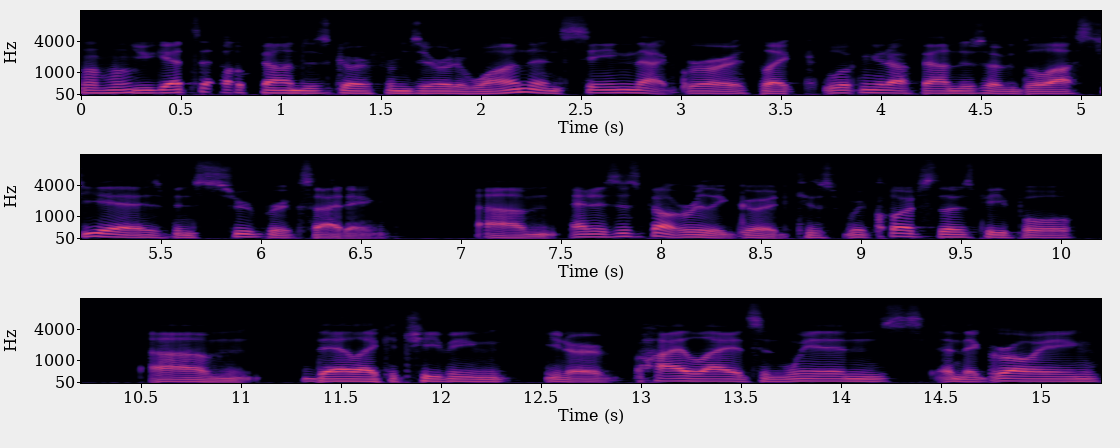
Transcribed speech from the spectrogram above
uh-huh. you get to help founders go from zero to one, and seeing that growth, like looking at our founders over the last year, has been super exciting. Um, and it's just felt really good because we're close to those people. Um, they're like achieving, you know, highlights and wins, and they're growing.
